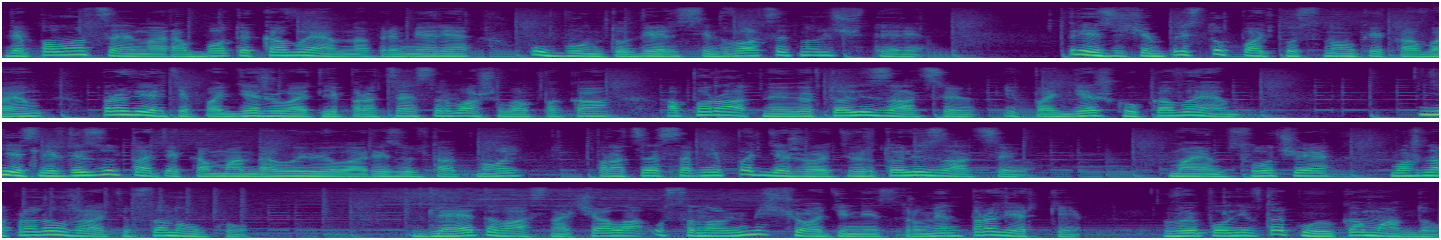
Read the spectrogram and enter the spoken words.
для полноценной работы KVM на примере Ubuntu версии 20.04. Прежде чем приступать к установке KVM, проверьте поддерживает ли процессор вашего ПК аппаратную виртуализацию и поддержку KVM. Если в результате команда вывела результат 0, процессор не поддерживает виртуализацию. В моем случае можно продолжать установку. Для этого сначала установим еще один инструмент проверки, выполнив такую команду.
